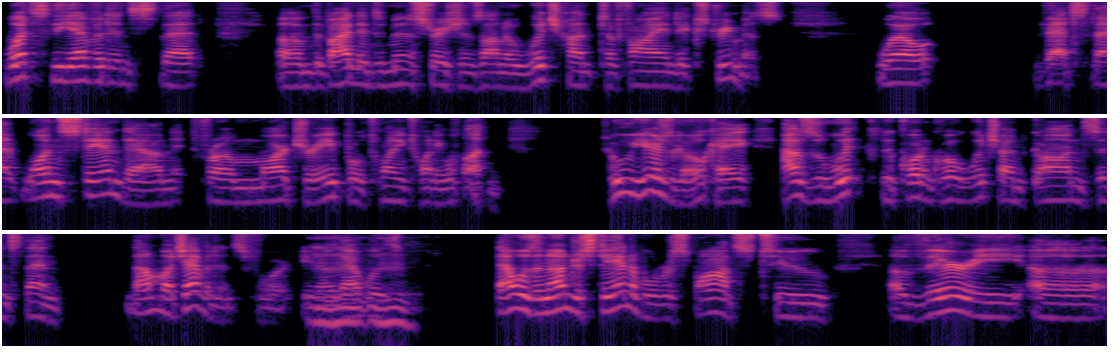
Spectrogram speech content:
what's the evidence that um, the biden administration is on a witch hunt to find extremists well that's that one stand down from march or april 2021 two years ago okay how's the wit- the quote unquote witch hunt gone since then not much evidence for it you know that Mhm, was mhm. that was an understandable response to a very uh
